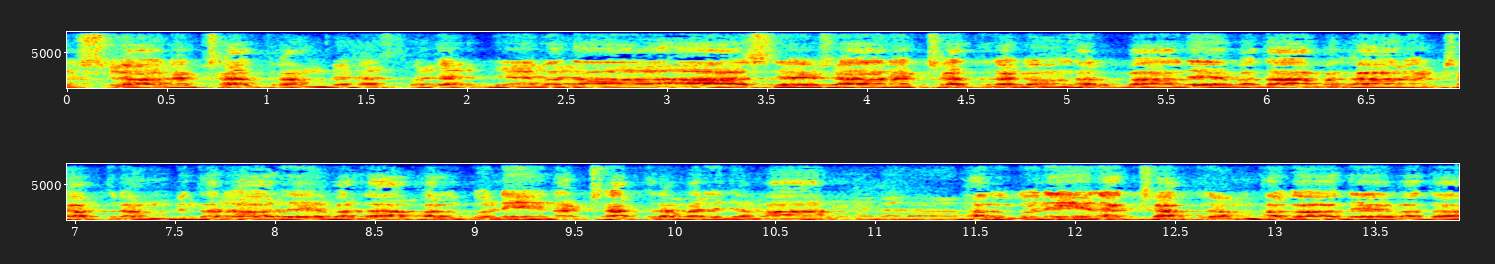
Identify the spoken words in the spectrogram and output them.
दिश्यो नक्षत्रम् बृहस्पतिर्देवता शेषा नक्षत्रकम् सर्पादे देवता मखानक्षत्रम् पितरो देवता फल्गुने नक्षत्रमर्जमा फल्गुने नक्षत्रम् भगो देवता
